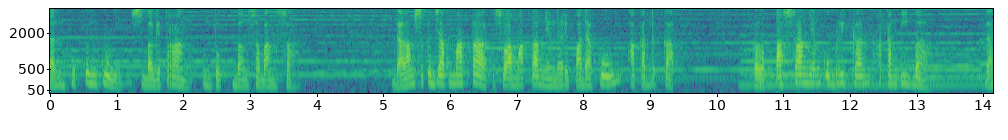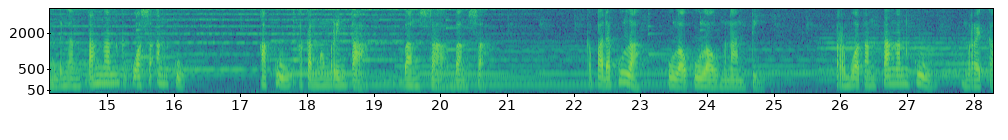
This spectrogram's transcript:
dan hukumku sebagai terang untuk bangsa-bangsa. Dalam sekejap mata keselamatan yang daripadaku akan dekat. Kelepasan yang kuberikan akan tiba dan dengan tangan kekuasaanku aku akan memerintah bangsa-bangsa. Kepadakulah pulau-pulau menanti. Perbuatan tanganku mereka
